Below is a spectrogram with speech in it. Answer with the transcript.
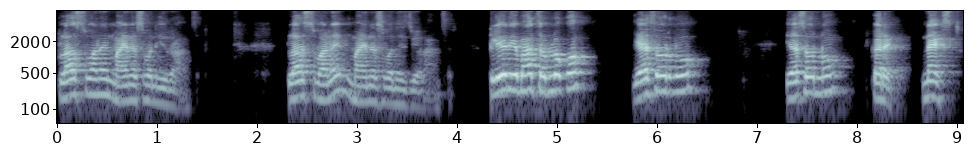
plus one and minus one is answer plus one and minus one is your answer clear ये बात सब लोग को? यस और नो यस और no correct next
